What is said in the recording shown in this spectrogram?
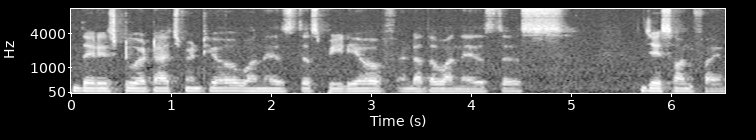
there is two attachment here. One is this pdf and other one is this json file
